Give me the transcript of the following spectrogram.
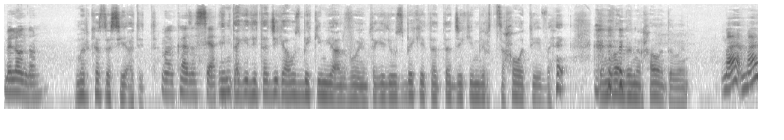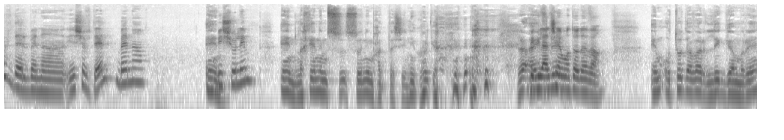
בלונדון, מרכז אסיאתית. מרכז אסיאתי. אם תגידי טאג'יק האוזבקים יעלבו, אם תגידי אוזבקית הטאג'יקים ירצחו אותי, כמובן במרכאות, אבל מה ההבדל בין ה... יש הבדל בין אין, הבישולים? אין, לכן הם שונאים אחד את השני כל כך. בגלל שהם אותו דבר. הם אותו דבר לגמרי,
